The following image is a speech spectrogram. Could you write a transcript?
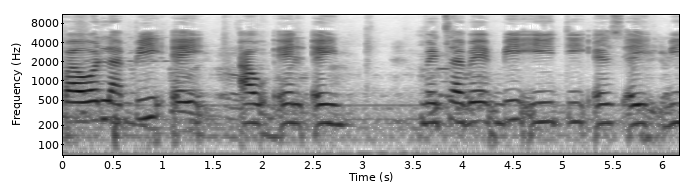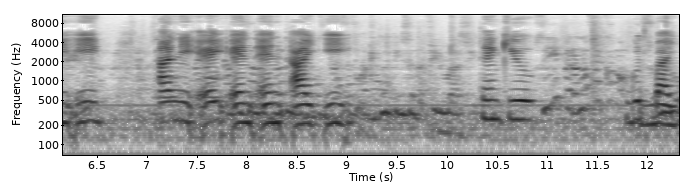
Paola, P-A-O-L-A. Betsabe, B-E-T-S-A-B-E. Annie, A-N-N-I-E. Thank you. Goodbye.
